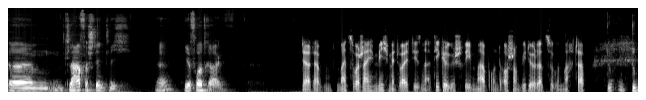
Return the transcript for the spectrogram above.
ähm, klar verständlich ja, hier vortragen? Ja, da meinst du wahrscheinlich mich mit, weil ich diesen Artikel geschrieben habe und auch schon ein Video dazu gemacht habe. Du, du,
